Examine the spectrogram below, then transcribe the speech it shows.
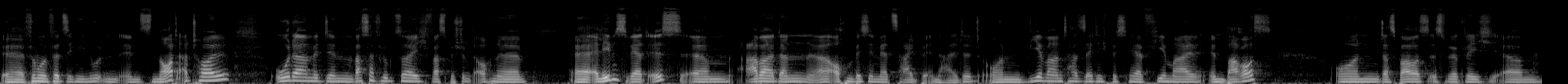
äh, 45 Minuten ins Nordatoll oder mit dem Wasserflugzeug, was bestimmt auch eine äh, erlebenswert ist, ähm, aber dann äh, auch ein bisschen mehr Zeit beinhaltet. Und wir waren tatsächlich bisher viermal im Barros. Und das Barros ist wirklich ähm,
